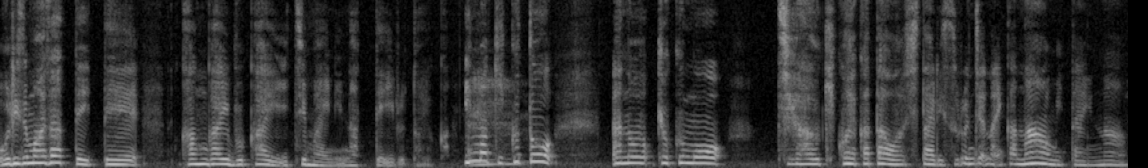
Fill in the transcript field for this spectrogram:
織り交ざっていて感慨深い一枚になっているというか。今聞くとあの曲も違う聞こえ方をしたりするんじゃないかなみたいな。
